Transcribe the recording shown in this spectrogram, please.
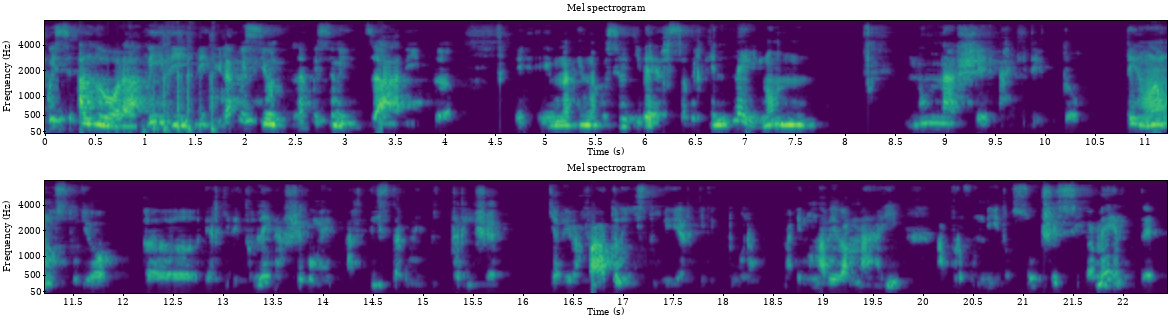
quest- allora, vedi, vedi la, questione, la, questione, di Zadid è, una, è, una, questione diversa perché lei non, non nasce architetto, lei non ha uno studio uh, di architetto, lei nasce come artista, come pittrice, che aveva fatto degli studi di architettura, ma che non aveva mai approfondito. Successivamente,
